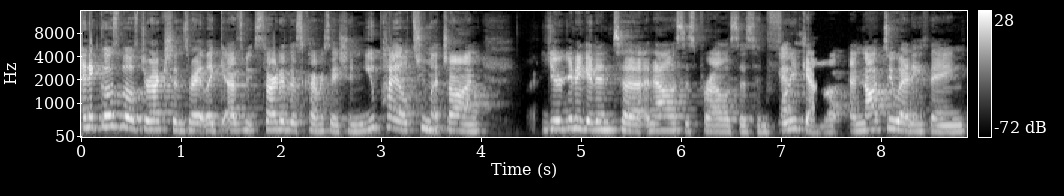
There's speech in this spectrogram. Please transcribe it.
And it goes both directions, right? Like, as we started this conversation, you pile too much on, you're going to get into analysis paralysis and freak yes. out and not do anything.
